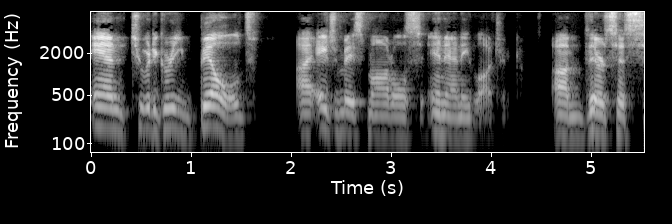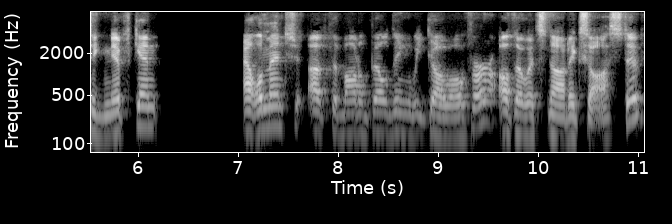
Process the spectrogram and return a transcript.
and to a degree build uh, agent-based models in AnyLogic. Um, there's a significant element of the model building we go over, although it's not exhaustive,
